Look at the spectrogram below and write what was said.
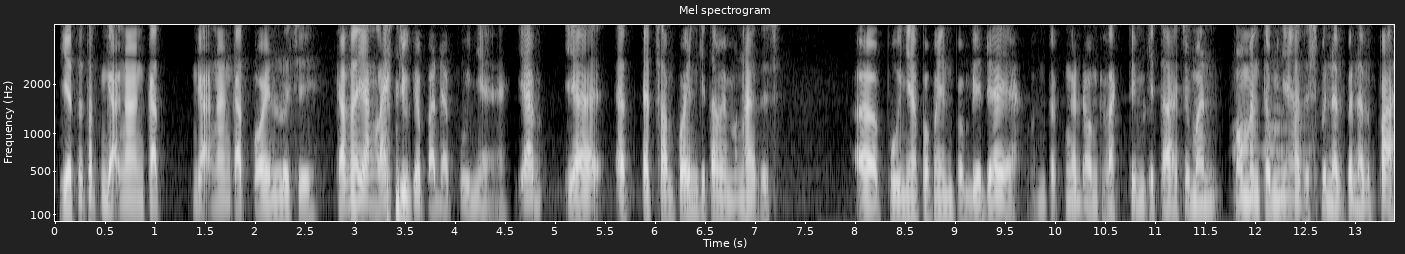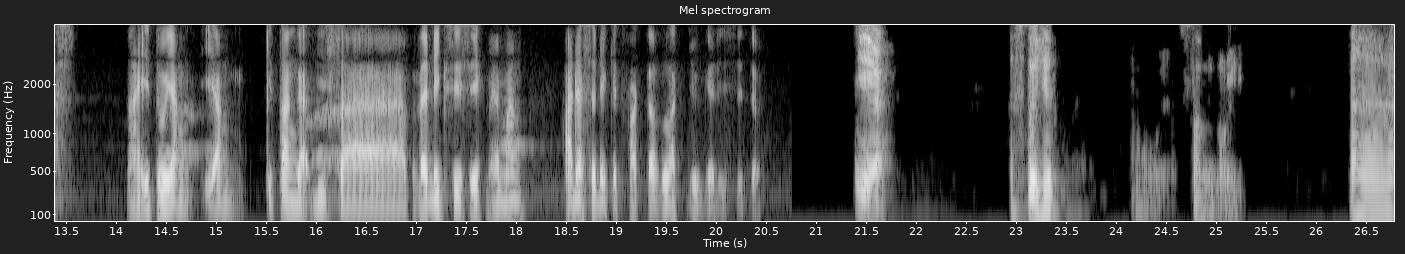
ya tetap nggak ngangkat nggak ngangkat poin lu sih. Karena yang lain juga pada punya. Ya ya at, at some point kita memang harus uh, punya pemain pembeda ya untuk ngedongkrak tim kita. Cuman momentumnya harus benar-benar pas. Nah itu yang yang kita nggak bisa prediksi sih. Memang ada sedikit faktor luck juga di situ. Iya. Setuju uh,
